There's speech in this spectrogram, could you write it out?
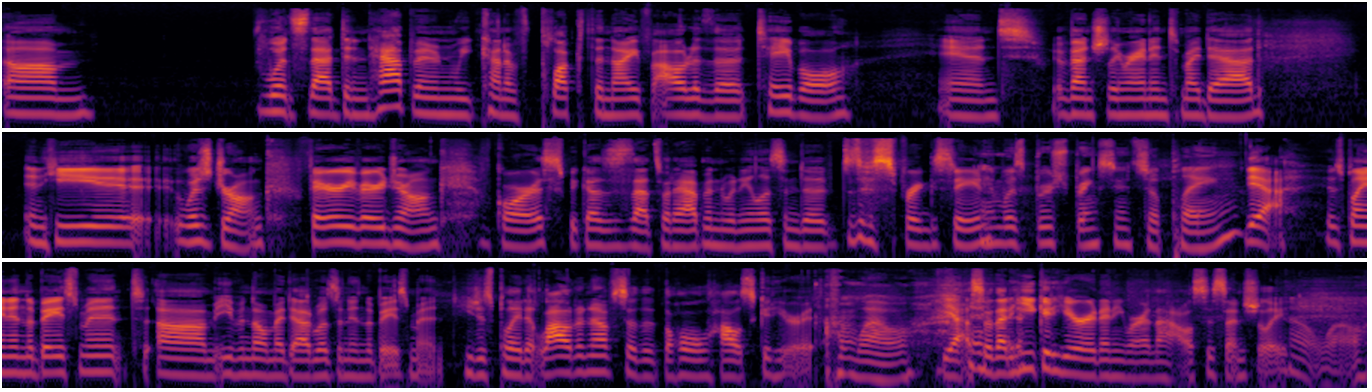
um once that didn't happen we kind of plucked the knife out of the table and eventually ran into my dad and he was drunk very very drunk of course because that's what happened when he listened to, to springsteen and was Bruce Springsteen still playing? yeah he was playing in the basement um, even though my dad wasn't in the basement he just played it loud enough so that the whole house could hear it Oh wow. yeah so that he could hear it anywhere in the house essentially Oh wow.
